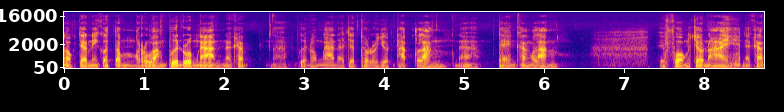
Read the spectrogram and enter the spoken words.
นอกจากนี้ก็ต้องระวังเพื่อนร่วมงานนะครับนะเพื่อนร่วมงานอาจจะทรยศหักหลังนะแทงข้างหลัง ไปฟ้องเจ้านายนะครับ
